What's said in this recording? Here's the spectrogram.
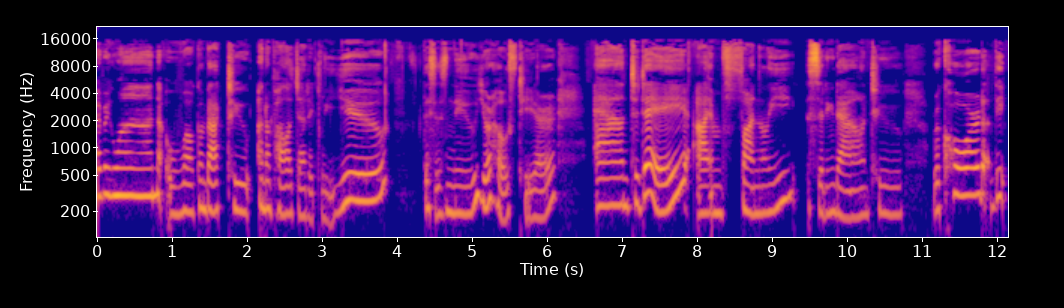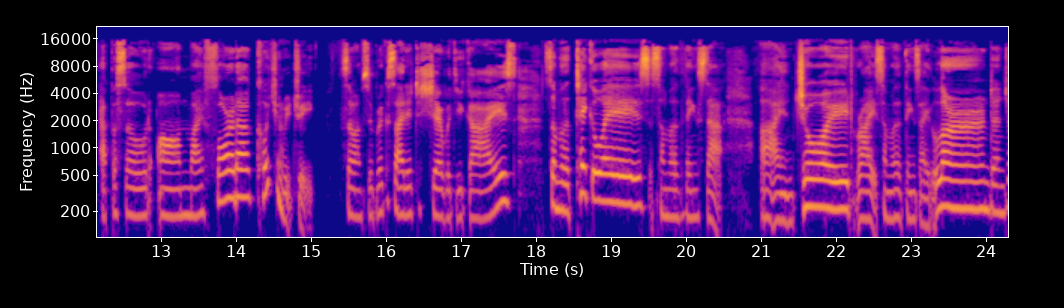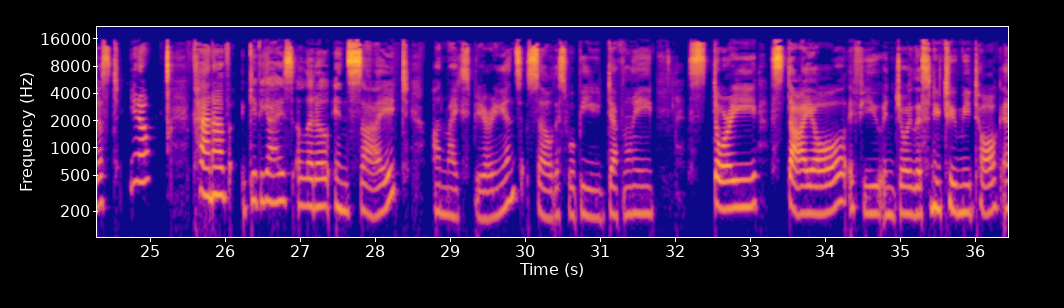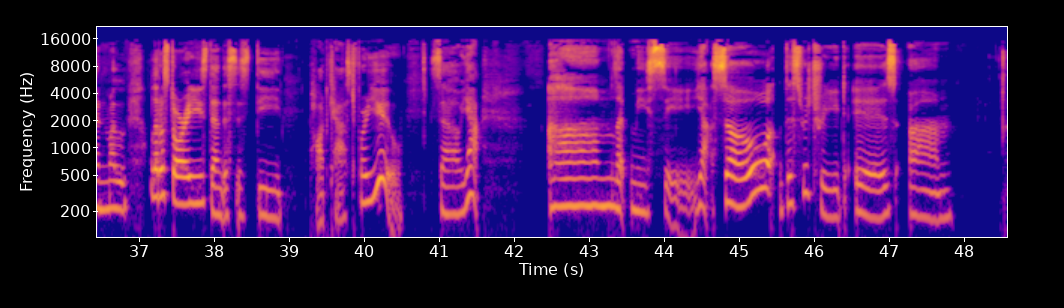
everyone. Welcome back to Unapologetically You. This is New, your host here. And today I am finally sitting down to record the episode on my Florida coaching retreat. So I'm super excited to share with you guys some of the takeaways, some of the things that uh, I enjoyed, right? Some of the things I learned, and just, you know, kind of give you guys a little insight on my experience. So this will be definitely story style. If you enjoy listening to me talk and my little stories, then this is the podcast for you. So yeah. Um, let me see. Yeah, so this retreat is um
